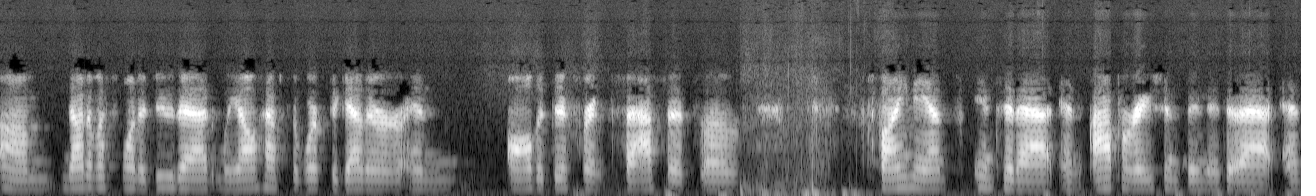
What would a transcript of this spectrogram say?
um, none of us want to do that, and we all have to work together and all the different facets of finance into that and operations into that and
